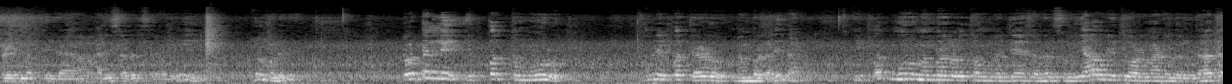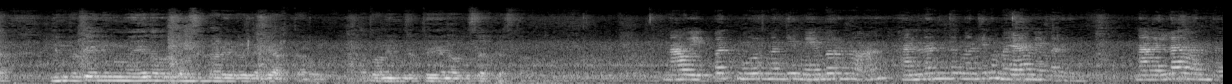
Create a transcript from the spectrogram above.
ಹಳ್ಳಿ ಮತ್ತೀಗ ಅಲ್ಲಿ ಸದಸ್ಯರಾಗಿ ಉಳ್ಕೊಂಡಿದ್ರಿ ಟೋಟಲ್ಲಿ ಇಪ್ಪತ್ತ್ ಮೂರು ಅಂದ್ರೆ ಇಪ್ಪತ್ತೆರಡು ಮೆಂಬರ್ಗಳಿದ್ದಾರೆ ಇಪ್ಪತ್ಮೂರು ಮೆಂಬರ್ಗಳು ತಮ್ಮ ಜೊತೆ ಸದಸ್ಯರು ಯಾವ ರೀತಿ ಒಡನಾಟದಲ್ಲಿ ಅಂತ ನಿಮ್ಮ ಜೊತೆ ನಿಮ್ಮ ಏನಾದ್ರು ಕೆಲಸ ಕಾರ್ಯಗಳಿಗೆ ಆಗ್ತಾರೋ ಅಥವಾ ನಿಮ್ಮ ಜೊತೆ ಏನಾದ್ರು ಸಹಕರಿಸ್ತಾರೋ ನಾವು ಇಪ್ಪತ್ತ್ ಮೂರು ಮಂದಿ ಮೆಂಬರ್ನು, ಹನ್ನೊಂದು ಮಂದಿನೂ ಮಹಿಳಾ ಮೆಂಬರ್ ಇದ್ದೀವಿ ನಾವೆಲ್ಲ ಒಂದು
